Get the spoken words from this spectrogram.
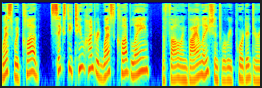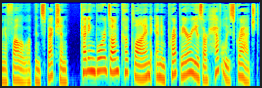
Westwood Club, 6200 West Club Lane. The following violations were reported during a follow up inspection. Cutting boards on cook line and in prep areas are heavily scratched.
